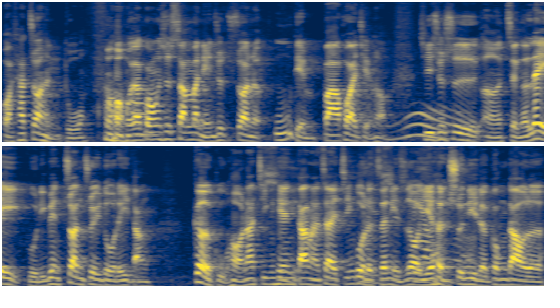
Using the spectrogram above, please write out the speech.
哇，它赚很多，我要光是上半年就赚了五点八块钱哈，哦、其实就是呃整个类股里面赚最多的一档个股哈。那今天当然在经过了整理之后，也很顺利的攻到了。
